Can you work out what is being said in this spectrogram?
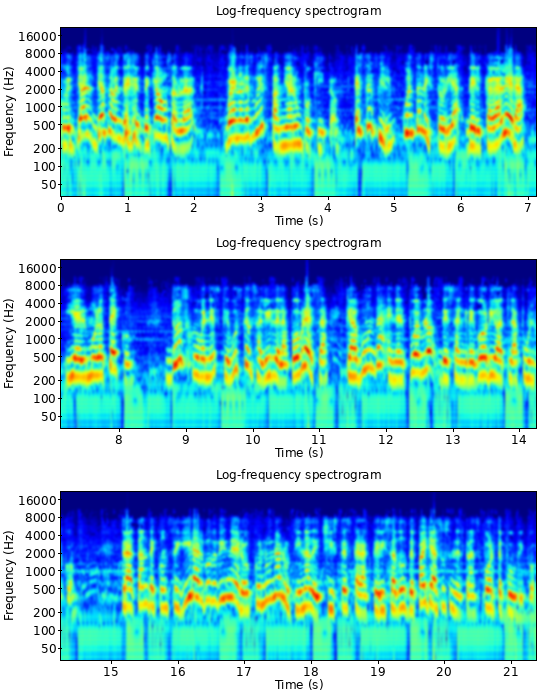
pues ya, ya saben de, de qué vamos a hablar. Bueno, les voy a spamear un poquito. Este film cuenta la historia del Cagalera y el Moloteco, dos jóvenes que buscan salir de la pobreza que abunda en el pueblo de San Gregorio Atlapulco tratan de conseguir algo de dinero con una rutina de chistes caracterizados de payasos en el transporte público,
